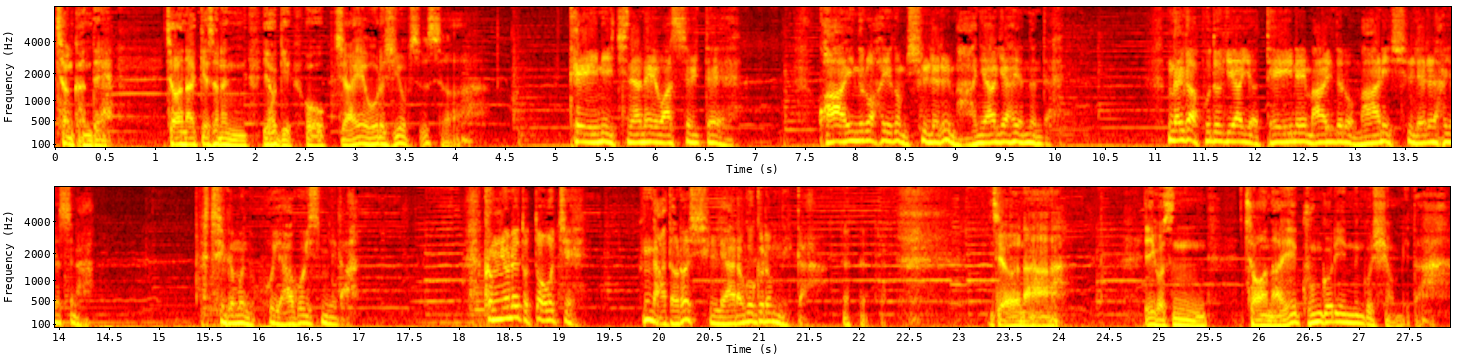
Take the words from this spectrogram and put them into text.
청컨대 전하께서는 여기 옥자에 오르시옵소서. 대인이 지난해 왔을 때 과인으로 하여금 신뢰를 많이 하게 하였는데 내가 부득이하여 대인의 말대로 많이 신뢰를 하였으나 지금은 후회하고 있습니다. 금년에도 또 어찌 나더러 신뢰하라고 그럽니까? 전하, 이곳은 전하의 궁궐이 있는 곳이옵니다.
